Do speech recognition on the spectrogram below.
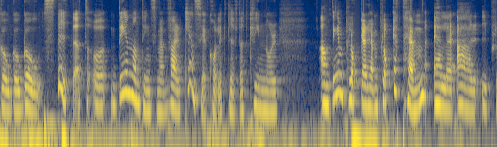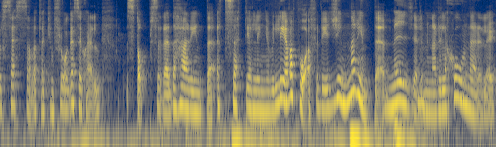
go, go, go-statet. Och det är någonting som jag verkligen ser kollektivt, att kvinnor antingen plockar hem, plockat hem eller är i process av att verkligen fråga sig själv stopp, så där, det här är inte ett sätt jag längre vill leva på, för det gynnar inte mig eller mina relationer eller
